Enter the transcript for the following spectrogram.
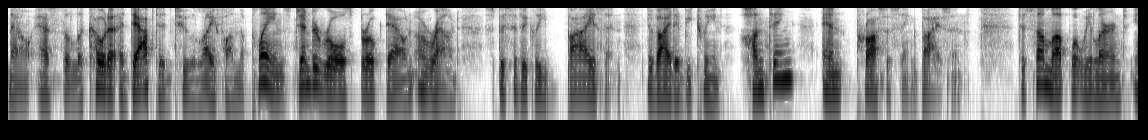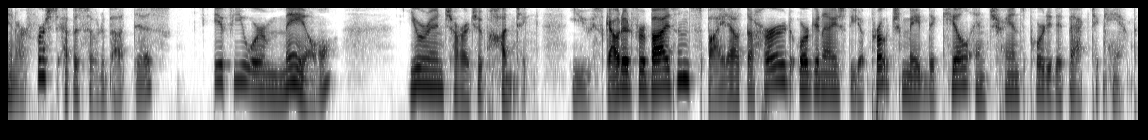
Now, as the Lakota adapted to life on the plains, gender roles broke down around specifically bison, divided between hunting and processing bison. To sum up what we learned in our first episode about this, if you were male, you were in charge of hunting. You scouted for bison, spied out the herd, organized the approach, made the kill, and transported it back to camp.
